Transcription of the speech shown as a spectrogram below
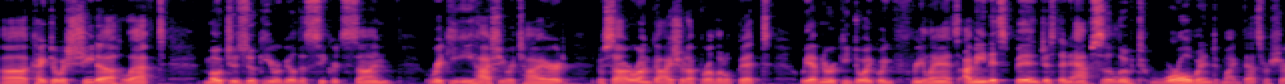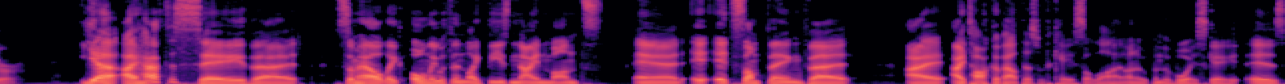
Uh, Kaito Ishida left. Mochizuki revealed his secret son. Riki Ihashi retired. Nosawa Rongai showed up for a little bit. We have Naruki Doi going freelance. I mean, it's been just an absolute whirlwind, Mike, that's for sure. Yeah, I have to say that somehow, like, only within like these nine months, and it, it's something that I I talk about this with Case a lot on Open the Voice Gate. Is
